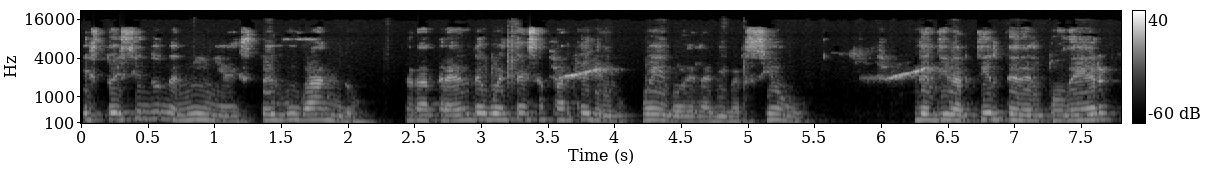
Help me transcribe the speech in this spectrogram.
estoy siendo una niña, estoy jugando, para traer de vuelta esa parte del juego, de la diversión, del divertirte, del poder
